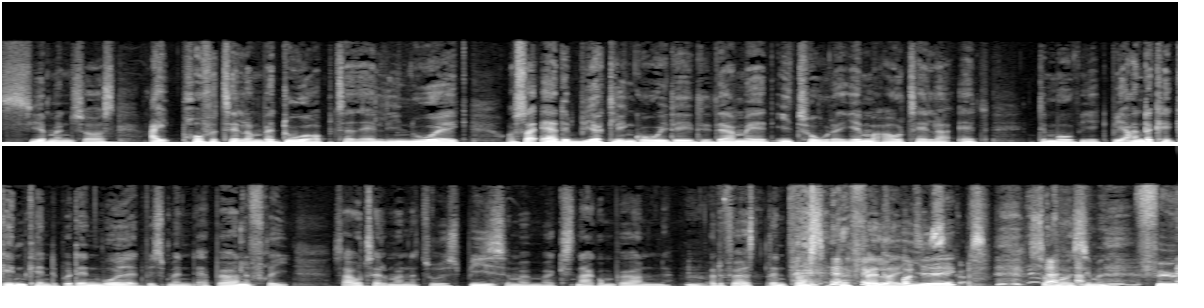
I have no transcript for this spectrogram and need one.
siger man så også, ej, prøv at fortælle om, hvad du er optaget af lige nu, ikke? Og så er det virkelig en god idé, det der med, at I to derhjemme aftaler, at det må vi ikke. Vi andre kan genkende det på den måde, at hvis man er børnefri, så aftaler man at ud at spise, men man må ikke snakke om børnene. Mm. Og det første, den første, der falder i, ikke? så må man sige, fy.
